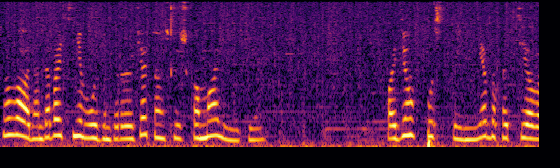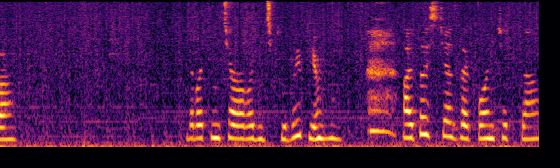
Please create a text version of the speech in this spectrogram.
Ну ладно, давайте не будем приручать, он слишком маленький. Пойдем в пустыню. Я бы хотела... Давайте сначала водички выпьем, а то сейчас закончится.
